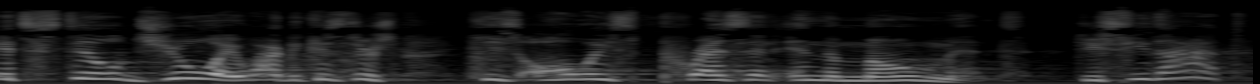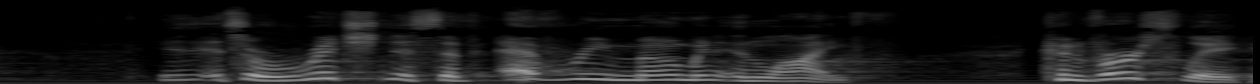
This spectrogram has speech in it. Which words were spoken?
It's still joy. Why? Because there's, he's always present in the moment. Do you see that? It's a richness of every moment in life. Conversely,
